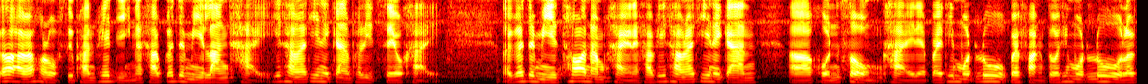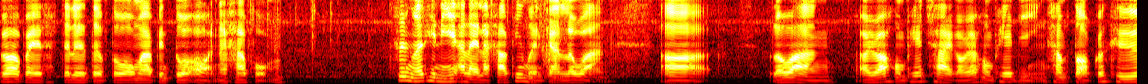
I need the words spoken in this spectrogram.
ก็อวัยวะของระบบสืบพันธุ์เพศหญิงนะครับ ก็จะมีรังไข่ที่ทำหน้าที่ในการผลิตเซลล์ไข่ แล้วก็จะมีท่อนำไข่นะครับที่ทำหน้าที่ในการขนส่งไข่เนี่ยไปที่มดลูก ไปฝังตัวที่มดลูก แล้วก็ไปเจริญเติบโตออกมาเป็นตัวอ่อนนะครับผม ซึ่งแล้วทีนี้อะไรล่ะครับที่เหมือนกันระหว่างระหว่างอวัยวะของเพศชายกับอวัยวะของเพศหญิงคำตอบก็คือ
